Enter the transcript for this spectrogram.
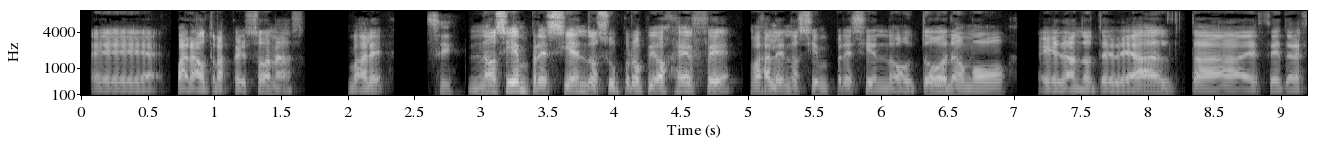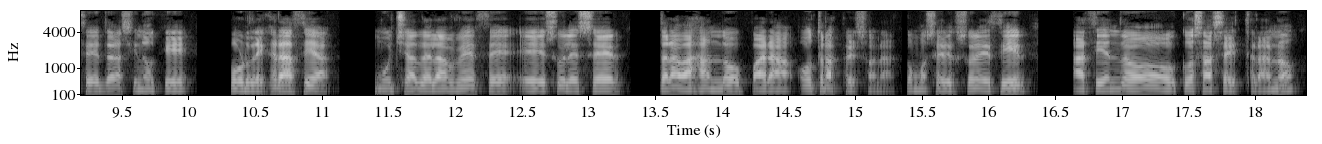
para otras personas, ¿vale? Sí. No siempre siendo su propio jefe, ¿vale? No siempre siendo autónomo, dándote de alta, etcétera, etcétera, sino que, por desgracia, muchas de las veces suele ser trabajando para otras personas, como se suele decir, haciendo cosas extras, ¿no?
